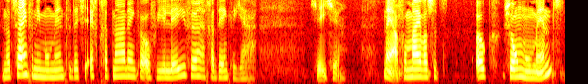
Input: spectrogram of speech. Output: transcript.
En dat zijn van die momenten dat je echt gaat nadenken over je leven en gaat denken: ja, jeetje. Nou ja, voor mij was het ook zo'n moment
